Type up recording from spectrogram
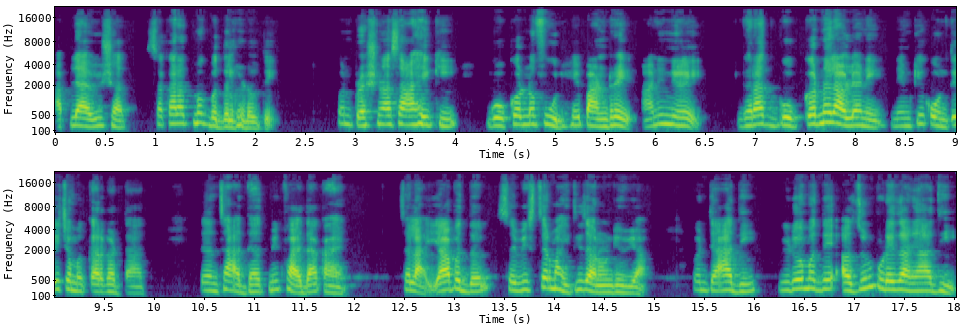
आपल्या आयुष्यात सकारात्मक बदल घडवते. पण प्रश्न असा आहे की गोकर्ण फूल हे पांढरे आणि निळे घरात गोकर्ण लावल्याने नेमके कोणते चमत्कार घडतात? त्यांचा आध्यात्मिक फायदा काय? चला याबद्दल सविस्तर माहिती जाणून घेऊया. पण त्याआधी व्हिडिओमध्ये अजून पुढे जाण्याआधी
